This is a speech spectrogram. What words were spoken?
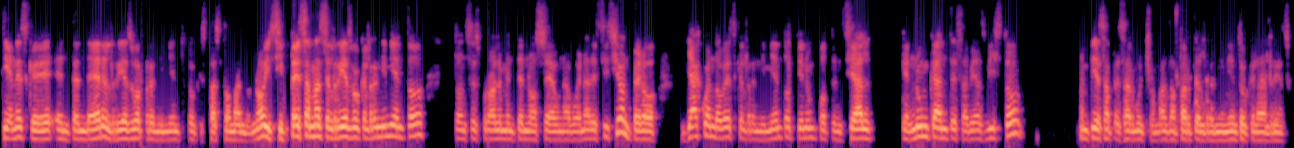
tienes que entender el riesgo rendimiento que estás tomando, ¿no? Y si pesa más el riesgo que el rendimiento, entonces probablemente no sea una buena decisión, pero ya cuando ves que el rendimiento tiene un potencial que nunca antes habías visto, empieza a pesar mucho más la parte del rendimiento que la del riesgo.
